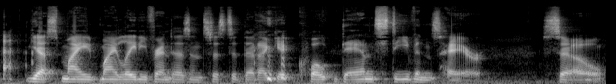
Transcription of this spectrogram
yes, my my lady friend has insisted that I get quote Dan Stevens hair. So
